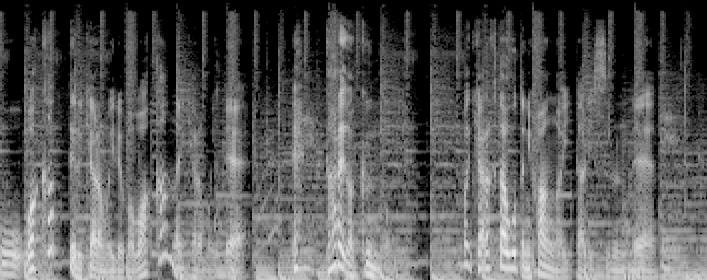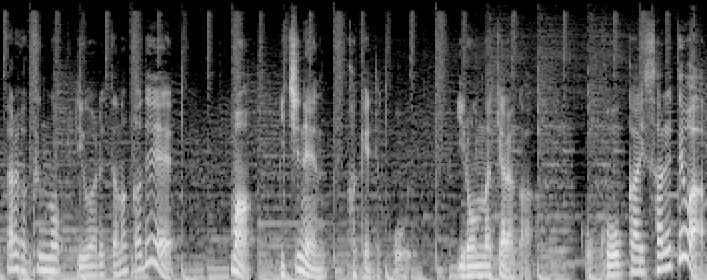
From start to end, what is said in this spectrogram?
こう、分かってるキャラもいれば分かんないキャラもいて、え、誰が来んの？みたいな。やっぱりキャラクターごとにファンがいたりするんで、え誰が来んの？って言われた中で、まあ、1年かけてこう、いろんなキャラがこう公開されては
